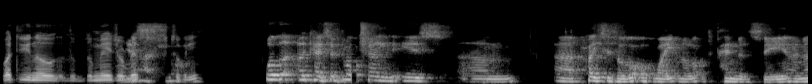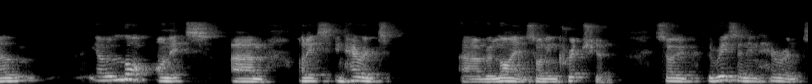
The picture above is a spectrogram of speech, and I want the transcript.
What do you know the, the major yeah, risks sure. to be? Well, okay, so blockchain is um, uh, places a lot of weight and a lot of dependency and um, you know, a lot on its um, on its inherent uh, reliance on encryption. So there is an inherent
